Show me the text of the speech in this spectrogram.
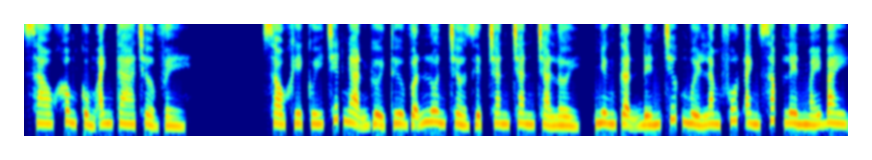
sao không cùng anh ta trở về. Sau khi quý chết ngạn gửi thư vẫn luôn chờ Diệp chăn chăn trả lời, nhưng tận đến trước 15 phút anh sắp lên máy bay,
